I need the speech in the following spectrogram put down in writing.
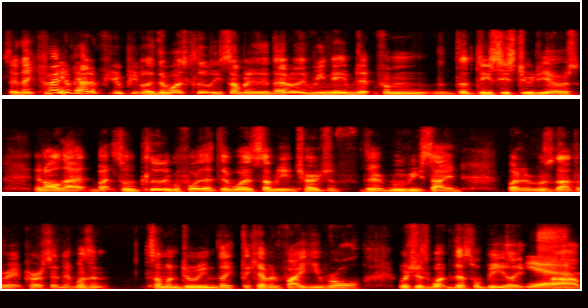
So they kind of had a few people. Like there was clearly somebody. I know they renamed it from the DC Studios and all that, but so clearly before that there was somebody in charge of their movie side. but it was not the right person. It wasn't someone doing like the Kevin Feige role, which is what this will be like. Yeah. Uh,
